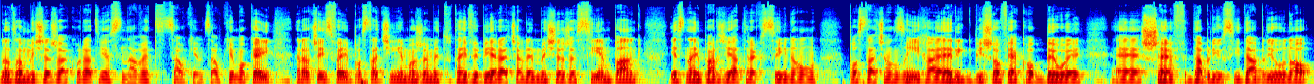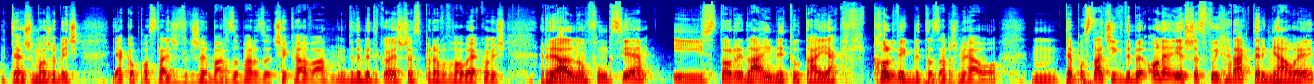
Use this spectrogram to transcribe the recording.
no to myślę, że akurat jest nawet całkiem, całkiem ok. Raczej swojej postaci nie możemy tutaj wybierać, ale myślę, że CM Punk jest najbardziej atrakcyjną postacią z nich, a Eric Bischoff jako były e, szef WCW, no też może być jako postać w grze bardzo, bardzo ciekawa. Gdyby tylko jeszcze sprawował jakąś realną funkcję, i storyliny tutaj, jakkolwiek by to zabrzmiało. Mm, Te postaci, gdyby one jeszcze swój charakter miały,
